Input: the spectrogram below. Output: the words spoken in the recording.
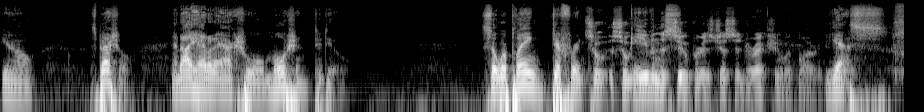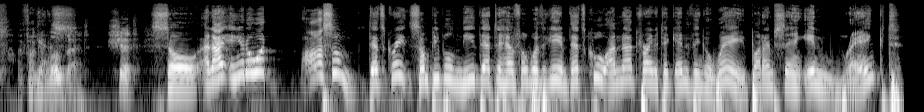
you know special, and I had an actual motion to do. So we're playing different. So so even the super is just a direction with modern. yes. I fucking Yes. love that. Shit. So and I and you know what? Awesome. That's great. Some people need that to have fun with the game. That's cool. I'm not trying to take anything away, but I'm saying in ranked,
